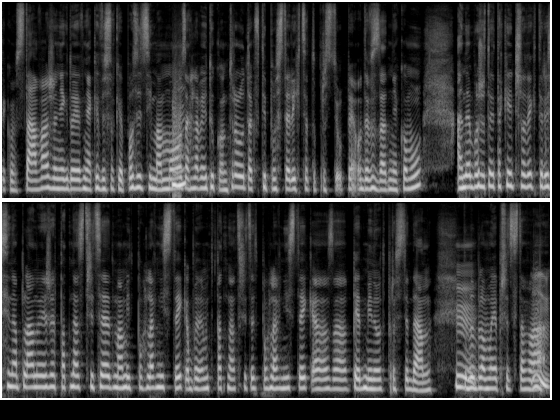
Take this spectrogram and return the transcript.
jako stává, že někdo je v nějaké vysoké pozici, má moc Mhm. mm-hmm. a hlavně tu kontrolu, tak v ty posteli chce to prostě úplně odevzdat někomu. A nebo že to je takový člověk, který si naplánuje, že v 15.30 má mít pohlavní styk a bude mít 15.30 pohlavní styk a za pět minut prostě dan. Hmm. To by byla moje představa. Hmm. Hmm.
